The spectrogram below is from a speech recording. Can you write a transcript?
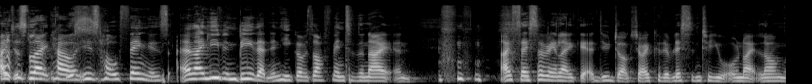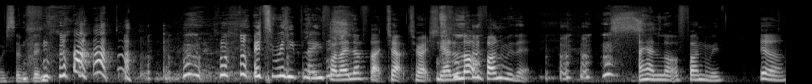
I just like how his whole thing is. And I leave him be then, and he goes off into the night. And I say something like, Do, doctor, I could have listened to you all night long or something. it's really playful. I love that chapter, actually. I had a lot of fun with it. I had a lot of fun with. Yeah.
